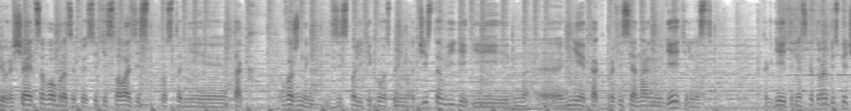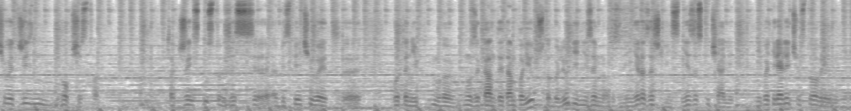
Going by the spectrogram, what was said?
превращается в образы. То есть эти слова здесь просто не так важны. Здесь политику воспринимают в чистом виде и э, не как профессиональную деятельность, а как деятельность, которая обеспечивает жизнь общества. Также искусство здесь э, обеспечивает вот они, м, музыканты там поют, чтобы люди не замерзли, не разошлись, не заскучали, не потеряли чувство времени.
